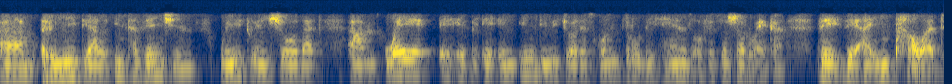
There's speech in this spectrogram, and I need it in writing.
um, remedial interventions, we need to ensure that um, where a, a, an individual has gone through the hands of a social worker, they, they are empowered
